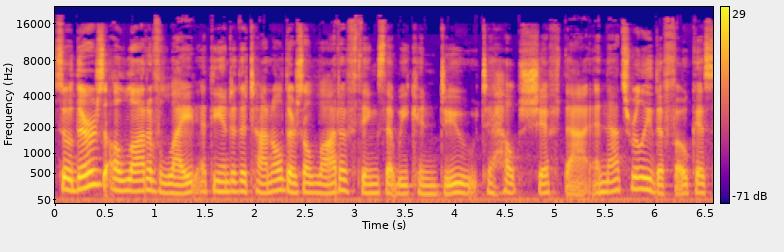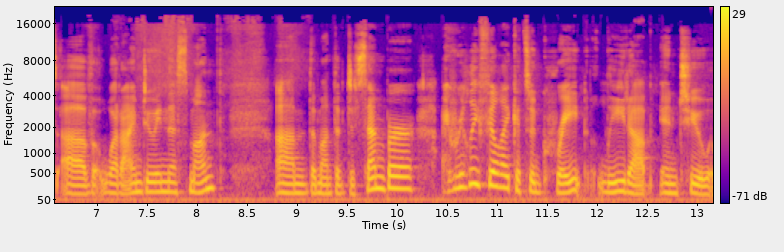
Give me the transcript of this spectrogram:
So there's a lot of light at the end of the tunnel. There's a lot of things that we can do to help shift that. And that's really the focus of what I'm doing this month um, the month of December. I really feel like it's a great lead up into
